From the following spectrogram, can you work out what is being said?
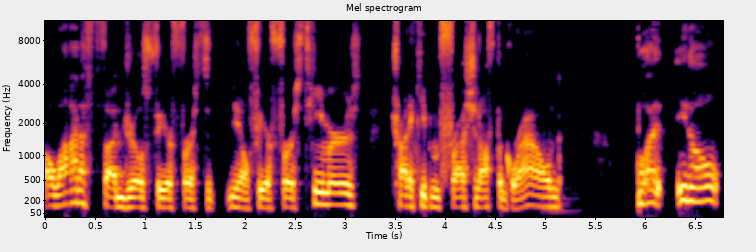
A lot of thud drills for your first, you know, for your first teamers, trying to keep them fresh and off the ground. But you know,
